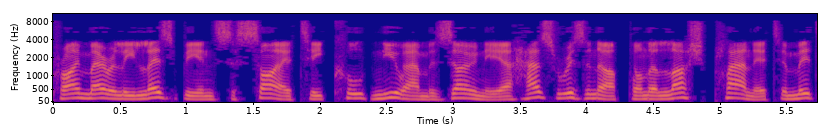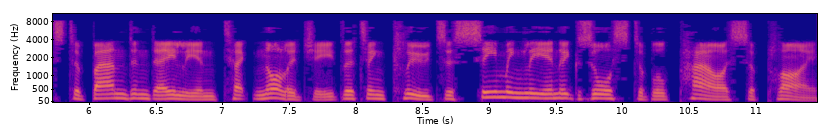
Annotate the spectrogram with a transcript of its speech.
primarily lesbian society called New Amazonia has risen up on a lush planet amidst abandoned alien technology that includes a seemingly inexhaustible power supply.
